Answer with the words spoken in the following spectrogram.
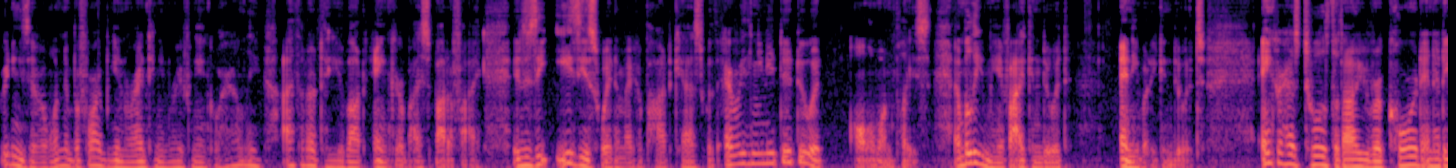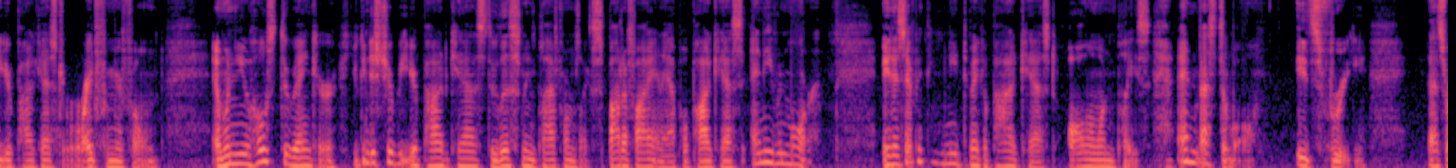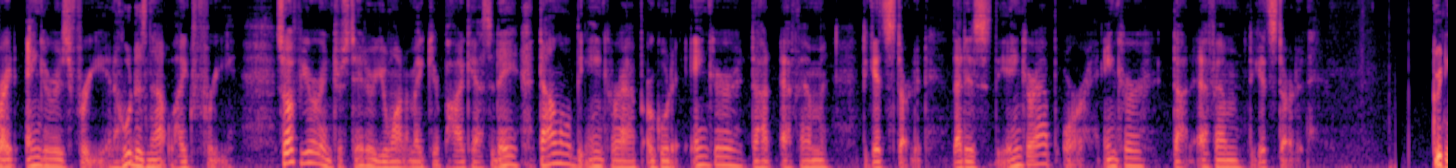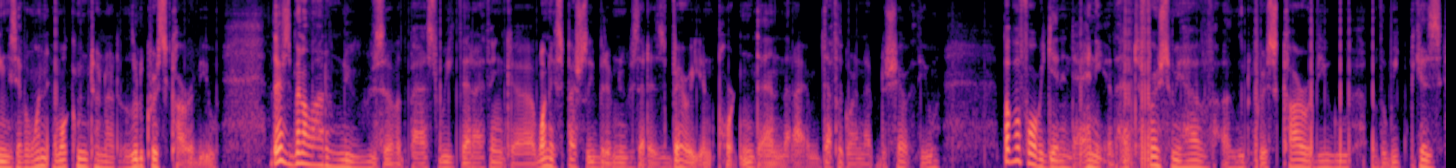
Greetings, everyone, and before I begin ranting and raving incoherently, I thought I'd tell you about Anchor by Spotify. It is the easiest way to make a podcast with everything you need to do it all in one place. And believe me, if I can do it, anybody can do it. Anchor has tools that allow you to record and edit your podcast right from your phone. And when you host through Anchor, you can distribute your podcast through listening platforms like Spotify and Apple Podcasts, and even more. It has everything you need to make a podcast all in one place. And best of all, it's free. That's right, Anchor is free, and who does not like free? So if you're interested or you want to make your podcast today, download the Anchor app or go to anchor.fm to get started. That is the Anchor app or anchor.fm to get started. Greetings, everyone, and welcome to another ludicrous car review. There's been a lot of news over the past week that I think, uh, one especially bit of news that is very important and that I'm definitely going to have to share with you. But before we get into any of that, first we have a ludicrous car review of the week because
